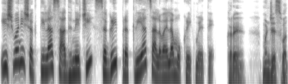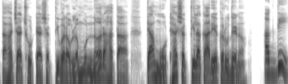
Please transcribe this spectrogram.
ईश्वरी शक्तीला साधनेची सगळी प्रक्रिया चालवायला मोकळीक मिळते. खरे. म्हणजे स्वतःच्या छोट्या शक्तीवर अवलंबून न राहता त्या मोठ्या शक्तीला कार्य करू देणं. अगदी.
